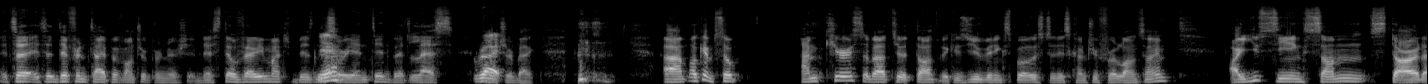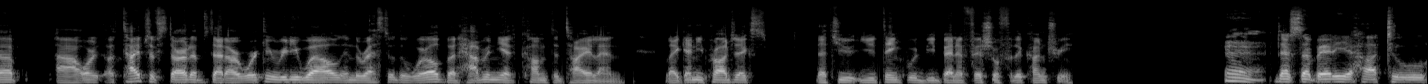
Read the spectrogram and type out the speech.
it's a it's a different type of entrepreneurship they're still very much business yeah. oriented but less right. venture back um, okay so i'm curious about your thoughts because you've been exposed to this country for a long time are you seeing some startup uh, or uh, types of startups that are working really well in the rest of the world but haven't yet come to thailand like any projects that you you think would be beneficial for the country? Mm, that's a very hard to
